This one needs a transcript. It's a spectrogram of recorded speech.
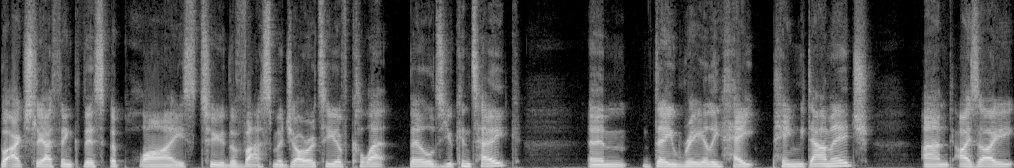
but actually, I think this applies to the vast majority of Colette builds you can take. Um, they really hate ping damage. And as I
